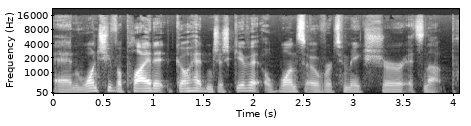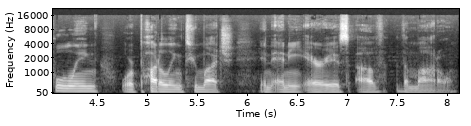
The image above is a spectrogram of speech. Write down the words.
and once you've applied it, go ahead and just give it a once over to make sure it's not pooling or puddling too much in any areas of the model.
